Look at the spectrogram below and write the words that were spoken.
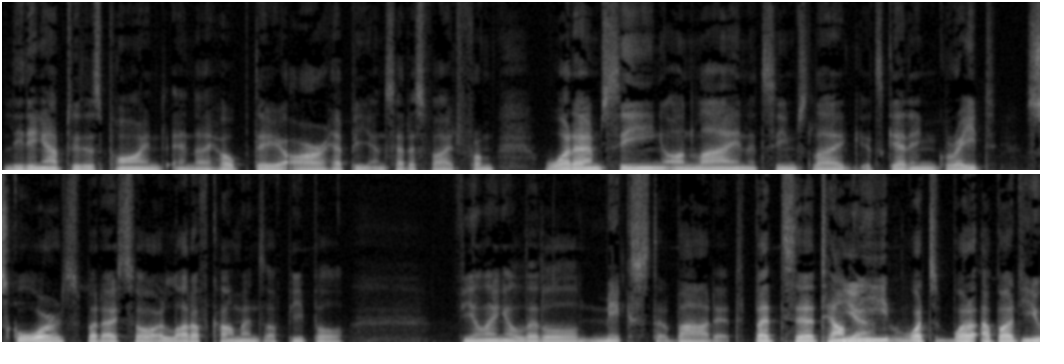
leading up to this point, and I hope they are happy and satisfied. From what I'm seeing online, it seems like it's getting great scores, but I saw a lot of comments of people feeling a little mixed about it. But uh, tell Yeah. me, what what about you?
